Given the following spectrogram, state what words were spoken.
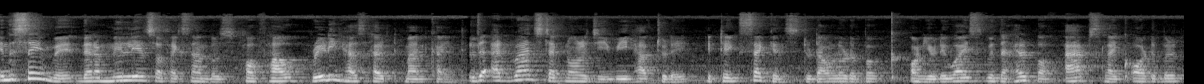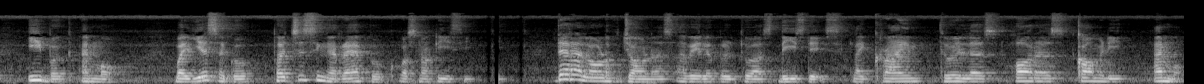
In the same way, there are millions of examples of how reading has helped mankind. With the advanced technology we have today, it takes seconds to download a book on your device with the help of apps like Audible, ebook, and more. While years ago, purchasing a rare book was not easy. There are a lot of genres available to us these days, like crime, thrillers, horrors, comedy, and more.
